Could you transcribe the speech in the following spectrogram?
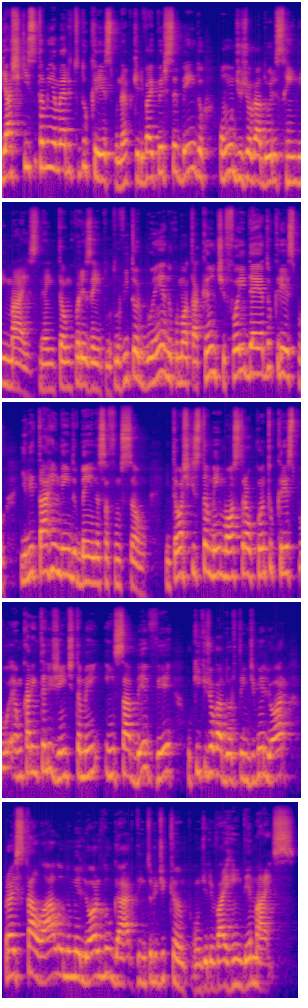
E acho que isso também é mérito do Crespo, né? Porque ele vai percebendo onde os jogadores rendem mais, né? Então, por exemplo, o Vitor Bueno como atacante foi ideia do Crespo e ele está rendendo bem nessa função. Então acho que isso também mostra o quanto o Crespo é um cara inteligente também em saber ver o que, que o jogador tem de melhor para escalá-lo no melhor lugar dentro de campo, onde ele vai render mais.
